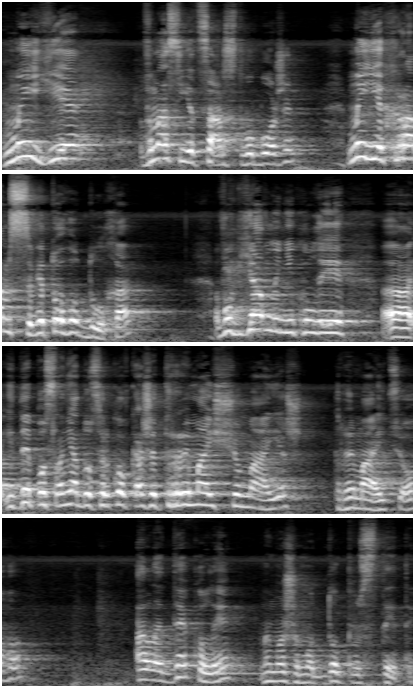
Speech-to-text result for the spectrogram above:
Ми є, в нас є Царство Боже, ми є храм Святого Духа. В об'явленні, коли е, іде послання до церков, каже, тримай, що маєш, тримай цього. Але деколи ми можемо допустити,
